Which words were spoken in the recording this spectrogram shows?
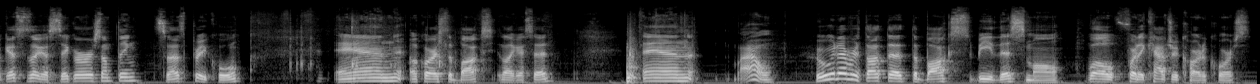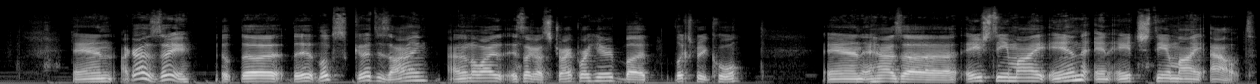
guess it's like a sticker or something so that's pretty cool and of course the box like I said and wow who would ever thought that the box be this small well for the capture card of course and I gotta say the, the it looks good design. I don't know why it's like a stripe right here, but looks pretty cool. And it has a HDMI in and HDMI out.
